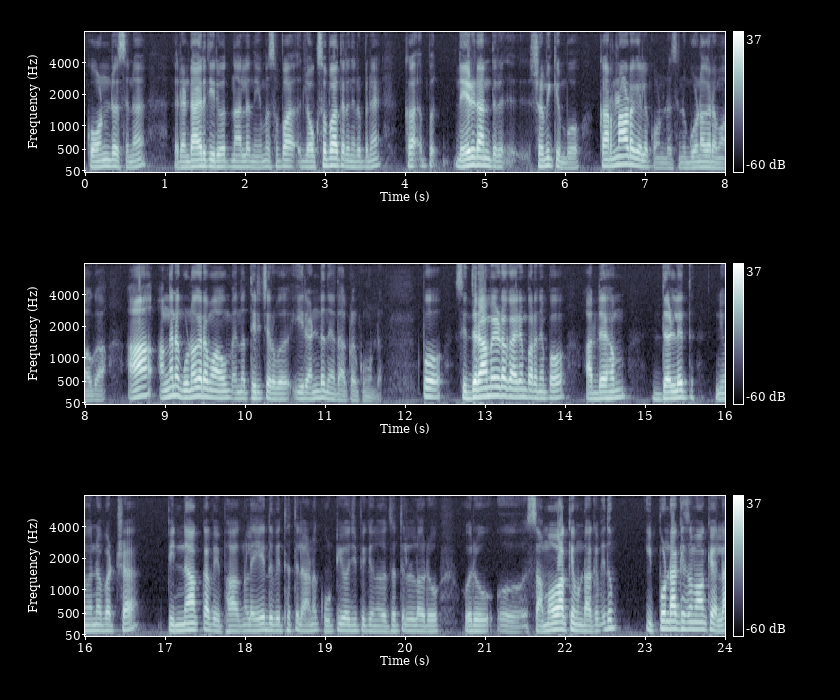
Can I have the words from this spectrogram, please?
കോൺഗ്രസ്സിന് രണ്ടായിരത്തി ഇരുപത്തിനാലിലെ നിയമസഭാ ലോക്സഭാ തെരഞ്ഞെടുപ്പിനെ നേരിടാൻ ശ്രമിക്കുമ്പോൾ കർണാടകയിലെ കോൺഗ്രസ്സിന് ഗുണകരമാവുക. ആ അങ്ങനെ ഗുണകരമാവും എന്ന തിരിച്ചറിവ് ഈ രണ്ട് നേതാക്കൾക്കുമുണ്ട്. ഇപ്പോൾ സിദ്ധരാമയ്യയുടെ കാര്യം പറഞ്ഞപ്പോൾ അദ്ദേഹം ദളിത് ന്യൂനപക്ഷ പിന്നാക്ക വിഭാഗങ്ങളെ ഏത് വിധത്തിലാണ് കൂട്ടിയോജിപ്പിക്കുന്ന വിധത്തിലുള്ള ഒരു ഒരു സമവാക്യം ഉണ്ടാക്കും. ഇതും ഇപ്പോൾ ഉണ്ടാക്കിയ സമവാക്യമല്ല.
